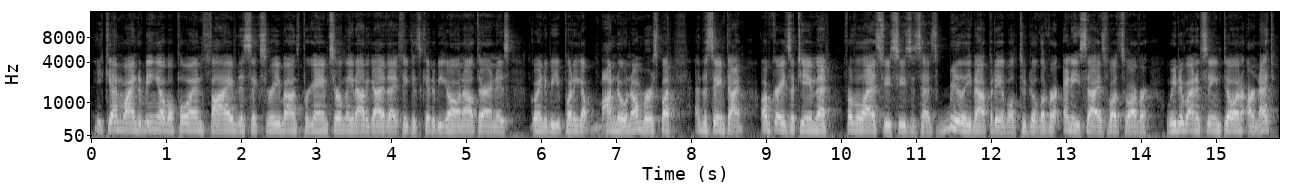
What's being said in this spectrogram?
he can wind up being able to pull in five to six rebounds per game. Certainly not a guy that I think is going to be going out there and is going to be putting up mondo numbers, but at the same time, upgrades a team that for the last few seasons has really not been able to deliver any size whatsoever. We did wind up seeing Dylan Arnett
